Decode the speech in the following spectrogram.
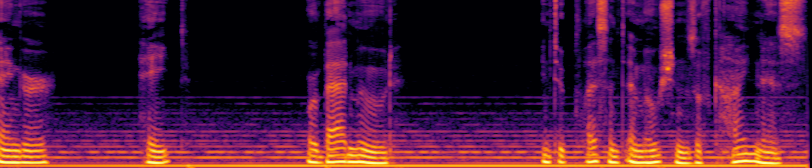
anger, hate, or bad mood into pleasant emotions of kindness,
